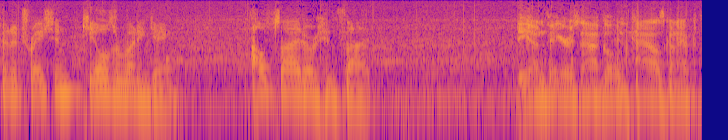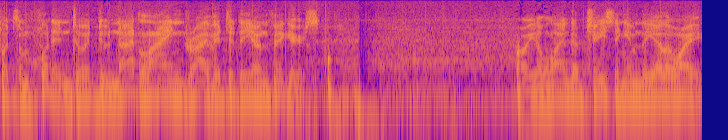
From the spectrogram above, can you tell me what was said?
Penetration kills the running game, outside or inside. Deon Figures now goes. Kyle's going to have to put some foot into it. Do not line drive it to Deon Figures. Or you'll wind up chasing him the other way.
